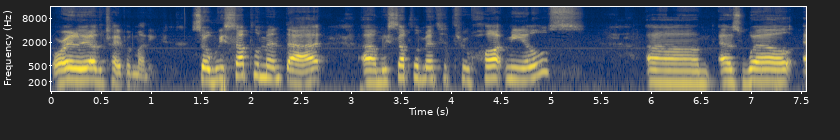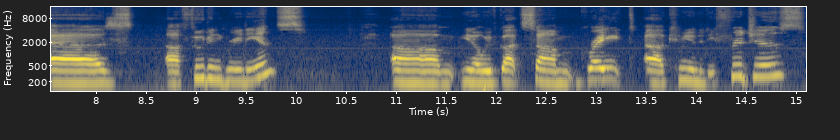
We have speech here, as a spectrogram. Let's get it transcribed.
or any other type of money. So we supplement that um, we supplement it through hot meals, um, as well as uh, food ingredients. Um, you know, we've got some great uh, community fridges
